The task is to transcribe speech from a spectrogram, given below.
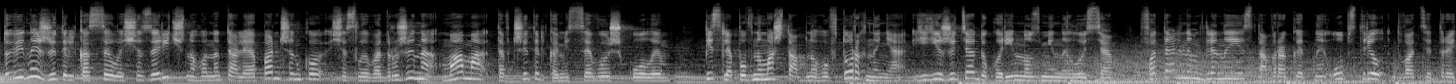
До війни жителька селища Зарічного Наталія Панченко, щаслива дружина, мама та вчителька місцевої школи. Після повномасштабного вторгнення її життя докорінно змінилося. Фатальним для неї став ракетний обстріл 23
